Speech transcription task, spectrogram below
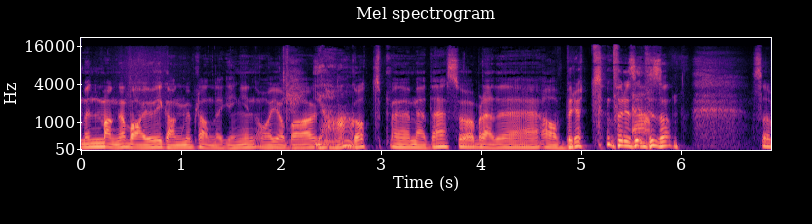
men mange var jo i gang med planleggingen og jobba Ja. godt med det. Så blei det avbrutt, for å si Ja. det sånn. Så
